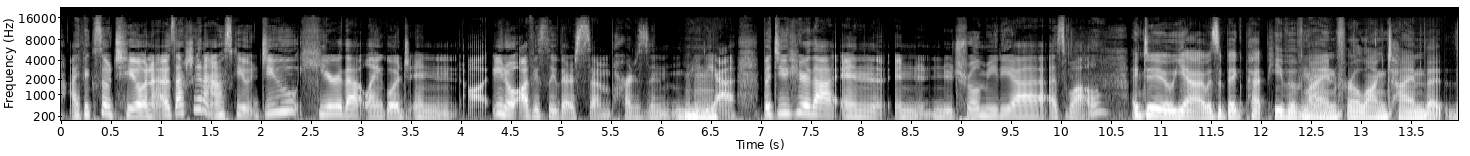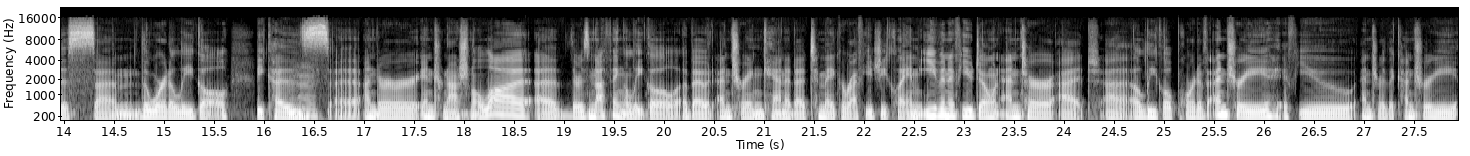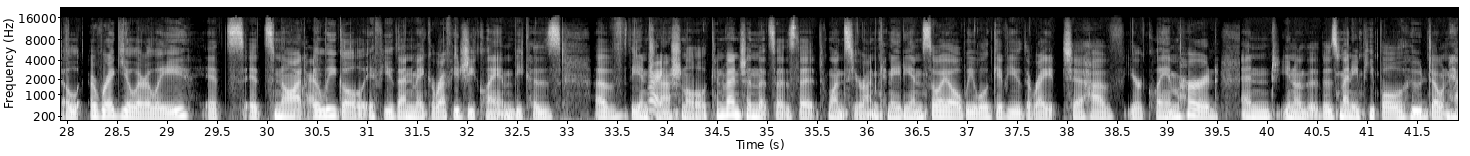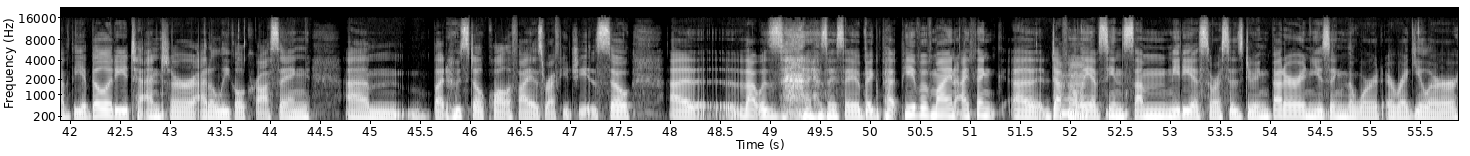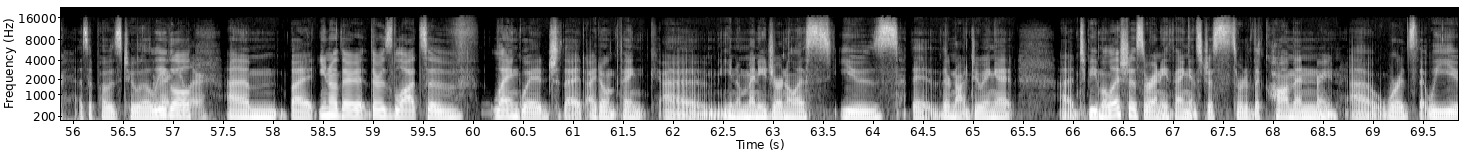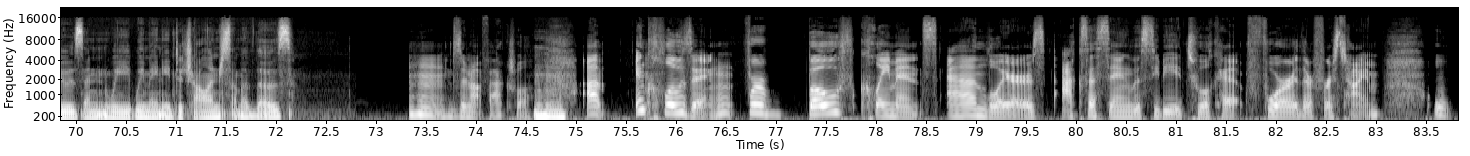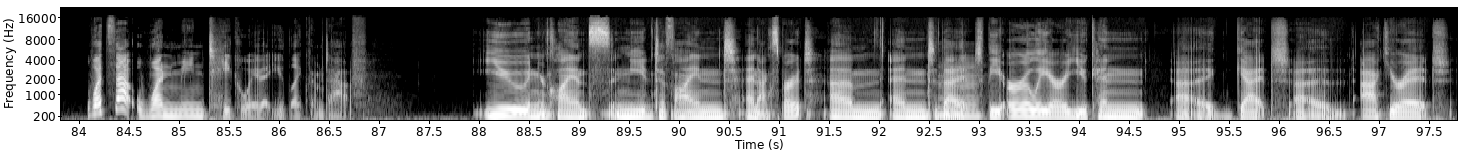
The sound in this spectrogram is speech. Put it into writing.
I think so too. And I was actually going to ask you do you hear that language in, uh, you know, obviously there's some partisan Mm-hmm. media, but do you hear that in, in neutral media as well? I do. Yeah, it was a big pet peeve of mine for a long time that this um, the word illegal because uh, under international law, uh, there's nothing illegal about entering Canada to make a refugee claim. Even if you don't enter at uh, a legal port of entry, if you enter the country ill- irregularly, it's it's not Okay. illegal if you then make a refugee claim because of the international convention that says that once you're on Canadian soil, we will give you the right to have your claim heard. And you know, there's many people who don't have the ability to enter at a legal crossing, um, but who still qualify as refugees. So uh, that was, as I say, a big pet peeve of mine. I think uh, definitely I've seen some media sources doing better in using the word irregular as opposed to illegal. Um, but you know, there there's lots of language that I don't think uh, you know many journalists use. They, they're not doing it uh, to be malicious or anything. It's just sort of the common Right. uh, words that we use, and we we may need to challenge some of those. Mm-hmm, because they're not factual. Mm-hmm. Um, in closing, for both claimants and lawyers accessing the CBA toolkit for their first time, what's that one main takeaway that you'd like them to have? You and your clients need to find an expert, um, and that the earlier you can uh, get uh, accurate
